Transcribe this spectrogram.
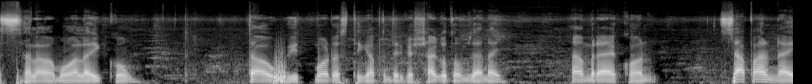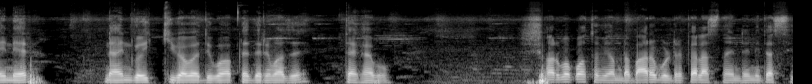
আসসালামু আলাইকুম। তাওহিদ মোটরস থেকে আপনাদেরকে স্বাগতম জানাই। আমরা এখন চাপার নাইনের নাইনগুলি কীভাবে দিব আপনাদের মাঝে দেখাবো। সর্বপ্রথমে আমরা বারো বোল্টের প্লাস নাইনটা নিতেছি।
